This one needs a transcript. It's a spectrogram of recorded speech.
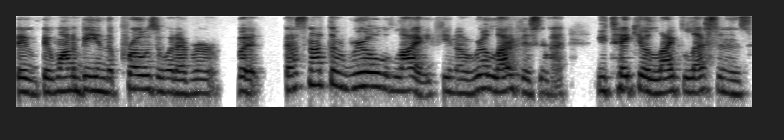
they, they want to be in the pros or whatever, but that's not the real life. You know, real life is that you take your life lessons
